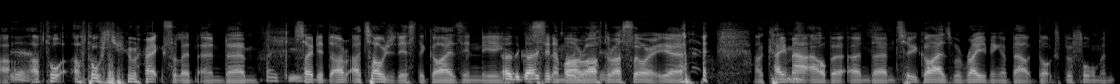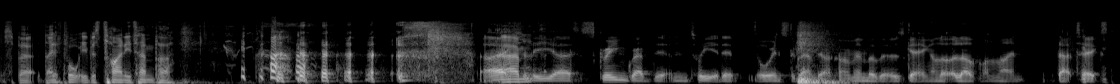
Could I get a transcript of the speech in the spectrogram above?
I, yeah. I thought I thought you were excellent, and um, thank you so did I, I. told you this. The guys in the, Oh, the guys the cinema toilets, after yeah. I saw it. Yeah, I came out Albert, and um, two guys were raving about Doc's performance, but they thought he was Tinie Tempah. I Um, actually uh, screen grabbed it and tweeted it or Instagrammed it. I can't remember, but it was getting a lot of love online. That text.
